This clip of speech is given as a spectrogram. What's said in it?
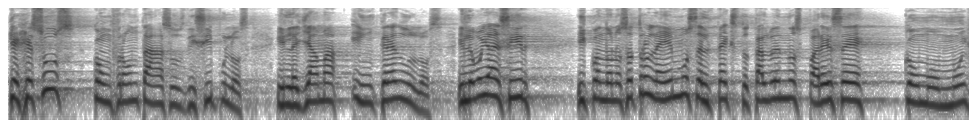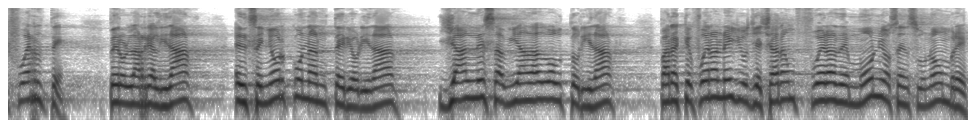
que Jesús confronta a sus discípulos y le llama incrédulos. Y le voy a decir, y cuando nosotros leemos el texto, tal vez nos parece como muy fuerte, pero la realidad, el Señor con anterioridad, ya les había dado autoridad para que fueran ellos y echaran fuera demonios en su nombre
